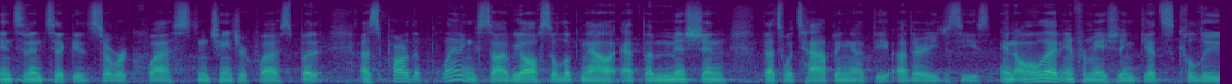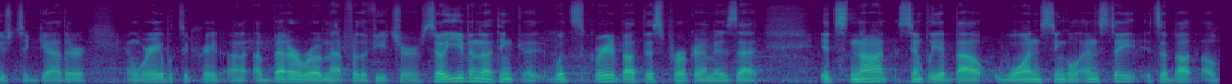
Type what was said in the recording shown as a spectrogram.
incident tickets or requests and change requests. But as part of the planning side, we also look now at the mission, that's what's happening at the other agencies. And all that information gets colluged together, and we're able to create a, a better roadmap for the future. So even I think uh, what's great about this program is that it's not simply about one single end state, it's about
